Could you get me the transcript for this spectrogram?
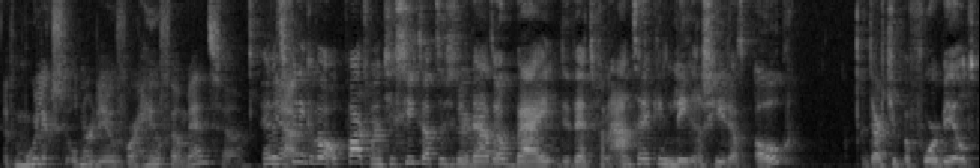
het moeilijkste onderdeel voor heel veel mensen. En dat vind ik wel apart, want je ziet dat dus inderdaad ook bij de wet van aantrekking. Leren zie je dat ook. Dat je bijvoorbeeld,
